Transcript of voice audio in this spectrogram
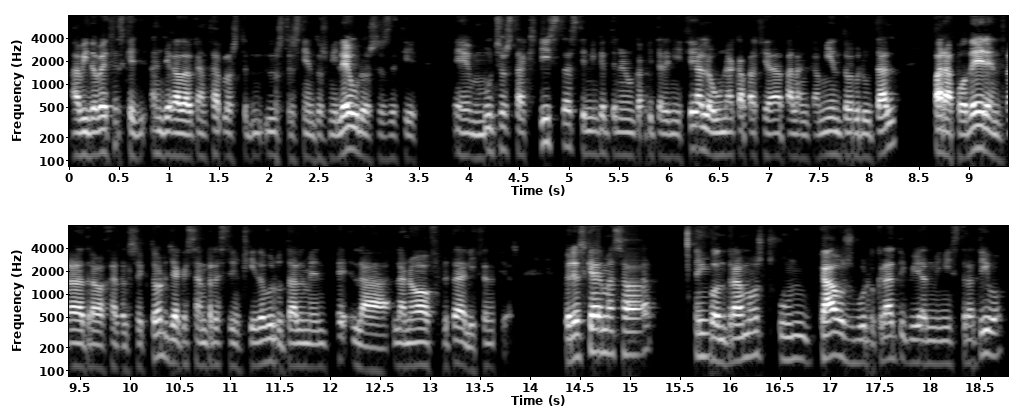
ha habido veces que han llegado a alcanzar los, los 300.000 euros, es decir, eh, muchos taxistas tienen que tener un capital inicial o una capacidad de apalancamiento brutal para poder entrar a trabajar al sector, ya que se han restringido brutalmente la, nueva oferta de licencias. Pero es que además ahora encontramos un caos burocrático y administrativo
